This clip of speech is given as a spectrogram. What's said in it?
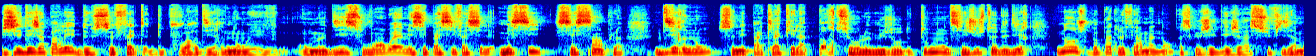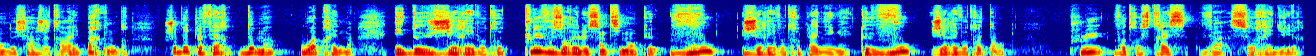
J'ai déjà parlé de ce fait de pouvoir dire non et on me dit souvent ouais mais c'est pas si facile. Mais si, c'est simple. Dire non, ce n'est pas claquer la porte sur le museau de tout le monde, c'est juste de dire non, je peux pas te le faire maintenant parce que j'ai déjà suffisamment de charge de travail. Par contre, je peux te le faire demain ou après-demain et de gérer votre plus vous aurez le sentiment que vous gérez votre planning, que vous gérez votre temps, plus votre stress va se réduire.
